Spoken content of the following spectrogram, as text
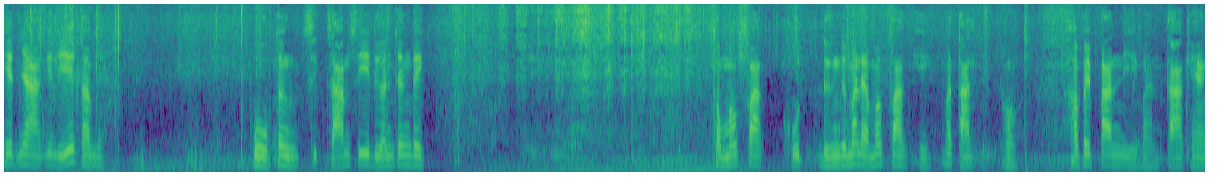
เห็ดยากอีหลีครับเนี่ยปลูกตั้งสิสามสี่เดือนจึงได้ต้องมาฝักขุดดึงขึ้นมาแล้วมาฝักอีก มาตัดออกเอาไปปั้นอีกมันตากแห้ง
